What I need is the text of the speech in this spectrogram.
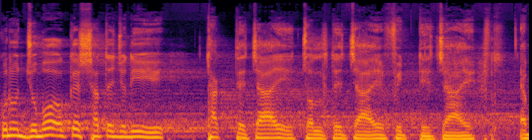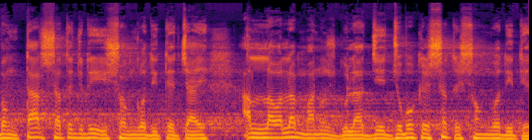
কোনো যুবকের সাথে যদি থাকতে চায়, চলতে চায়, ফিরতে চায় এবং তার সাথে যদি সঙ্গ দিতে চায়, আল্লাহওয়ালা মানুষগুলা যে যুবকের সাথে সঙ্গ দিতে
